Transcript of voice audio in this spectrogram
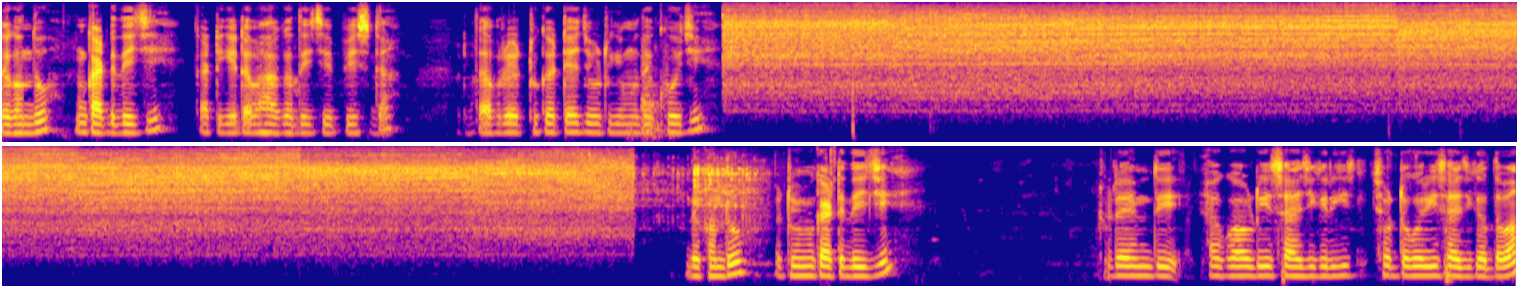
ଦେଖନ୍ତୁ ମୁଁ କାଟିଦେଇଛି କାଟିକି ଏଇଟା ବାହାର କରିଦେଇଛି ପିସ୍ଟା ତାପରେ ଏଠୁ କାଟିବା ଯେଉଁଠିକି ମୁଁ ଦେଖାଉଛି ଦେଖନ୍ତୁ ଏଠୁ ମୁଁ କାଟିଦେଇଛି ଏଇଟା ଏମିତି ଆକୁ ଆଉ ଟିକେ ସାଇଜ୍ କରିକି ଛୋଟ କରିକି ସାଇଜ୍ କରିଦେବା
